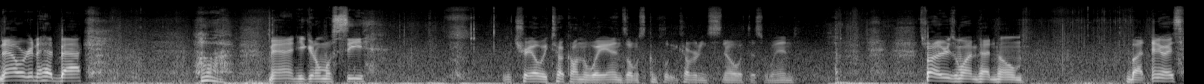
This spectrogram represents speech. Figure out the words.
Now we're gonna head back. Man, you can almost see the trail we took on the way in is almost completely covered in snow with this wind. It's probably the reason why I'm heading home. But anyways,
